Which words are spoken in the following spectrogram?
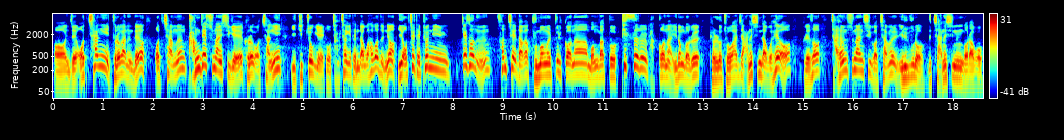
어, 이제 어창이 들어가는데요. 어창은 강제 순환식의 그런 어창이 이 뒤쪽에 또 장착이 된다고 하거든요. 이 업체 대표님 께서는 선체에다가 구멍을 뚫거나 뭔가 또 피스를 받거나 이런 거를 별로 좋아하지 않으신다고 해요. 그래서 자연순환식 어창을 일부러 넣지 않으시는 거라고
